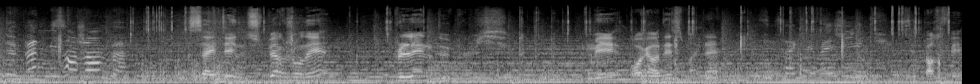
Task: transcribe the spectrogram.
Une bonne mise en jambe. Ça a été une super journée, pleine de pluie. Mais regardez ce matin. C'est ça qui est magique. C'est parfait.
